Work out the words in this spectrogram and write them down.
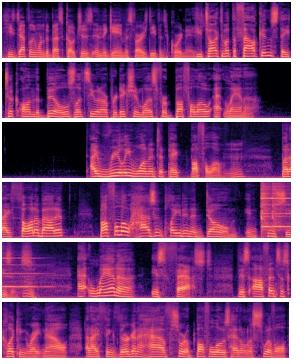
he's definitely one of the best coaches in the game as far as defensive coordinators. You talked about the Falcons. They took on the Bills. Let's see what our prediction was for Buffalo, Atlanta. I really wanted to pick Buffalo, but I thought about it. Buffalo hasn't played in a dome in two seasons. Atlanta is fast. This offense is clicking right now, and I think they're going to have sort of Buffalo's head on a swivel.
